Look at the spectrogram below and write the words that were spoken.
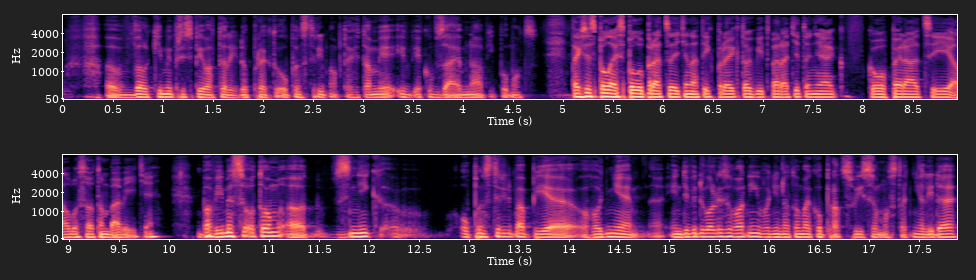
uh, velkými přispěvateli do projektu OpenStreetMap, takže tam je i jako vzájemná výpomoc. Takže spolu aj spolupracujete na těch projektech, vytváráte to nějak v kooperaci, alebo se o tom bavíte? Bavíme se o tom, vznik OpenStreetMap je hodně individualizovaný, oni na tom jako pracují samostatně lidé.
